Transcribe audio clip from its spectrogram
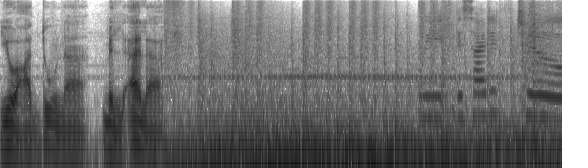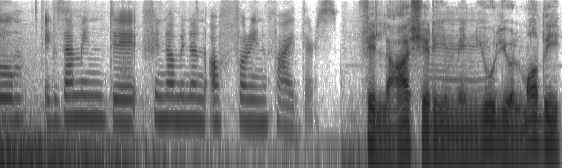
يعدون بالآلاف we decided to examine the phenomenon of foreign fighters. في العاشر من يوليو الماضي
